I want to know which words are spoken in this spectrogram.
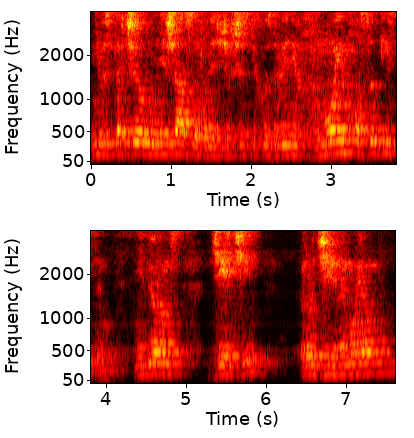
nie wystarczyłoby mnie czasu opowiedzieć o wszystkich uzdrowieniach moim osobistym, nie biorąc dzieci, rodziny moją,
